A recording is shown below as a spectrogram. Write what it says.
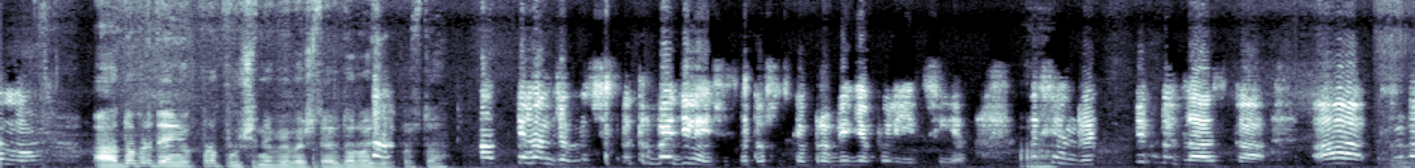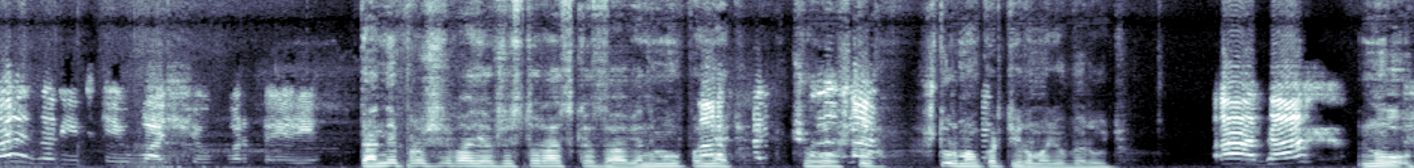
Алло. А, добрий день, пропущений, вибачте, я в дорозі просто. Олексій Андрійович, це Турбоділі, Святошинське управління поліції. Олексій Андрійович, будь ласка, а проживає Заріцький у вашій квартирі? Та не проживай, я вже сто раз сказав. Я не можу поняти, А, чого штур, штурмом квартиру мою беруть. А, да? Ну,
